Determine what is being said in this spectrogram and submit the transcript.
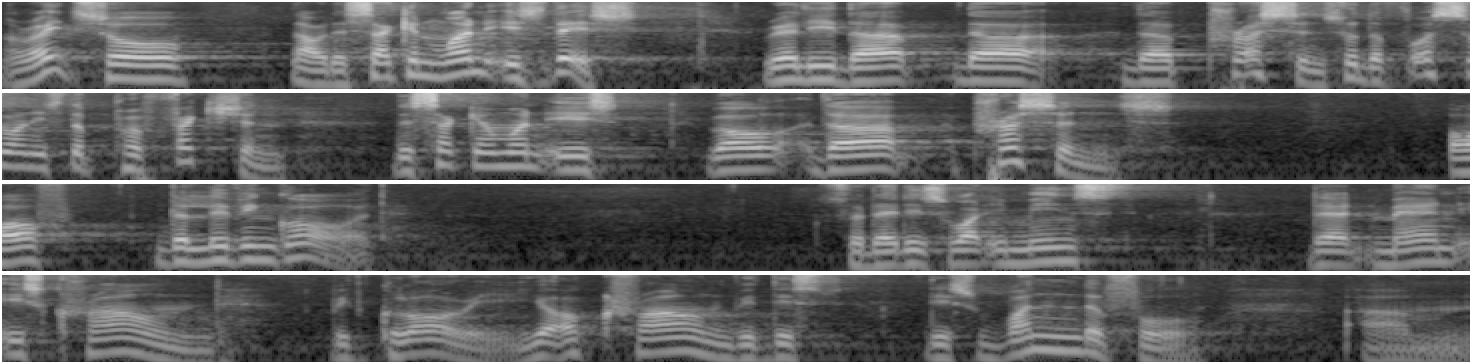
All right, so now the second one is this really the, the, the presence. So the first one is the perfection. The second one is, well, the presence of the living God. So that is what it means that man is crowned with glory. You're crowned with this, this wonderful um,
